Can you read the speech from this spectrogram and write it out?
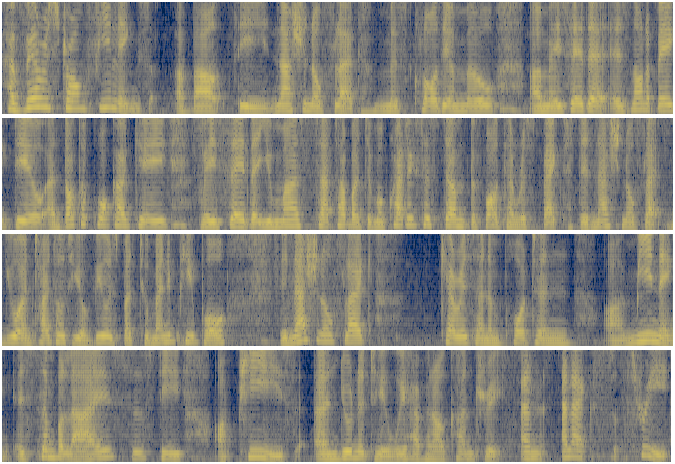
have very strong feelings about the national flag. Ms. Claudia Mo uh, may say that it's not a big deal, and Dr. Kwok Ka-ki may say that you must set up a democratic system before I can respect the national flag. You are entitled to your views, but to many people, the national flag carries an important uh, meaning. It symbolizes the uh, peace and unity we have in our country. And Annex 3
